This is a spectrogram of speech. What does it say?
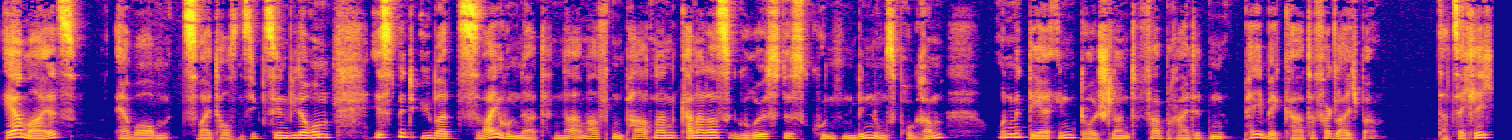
Air Miles, erworben 2017 wiederum, ist mit über 200 namhaften Partnern Kanadas größtes Kundenbindungsprogramm und mit der in Deutschland verbreiteten Payback-Karte vergleichbar. Tatsächlich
